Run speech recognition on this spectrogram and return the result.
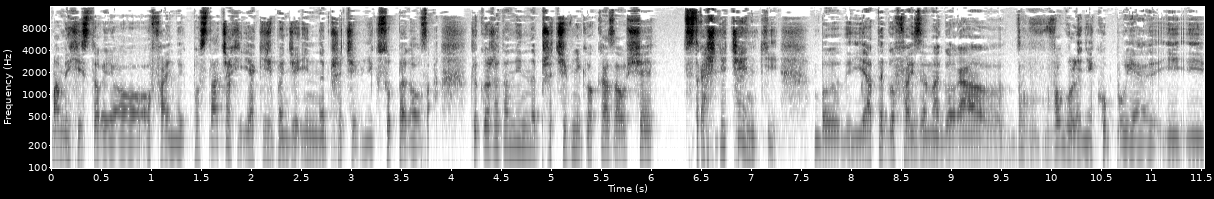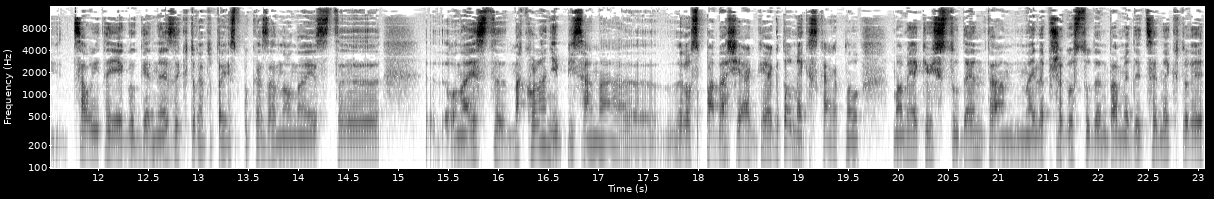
Mamy historię o, o fajnych postaciach i jakiś będzie inny przeciwnik, superoza. Tylko, że ten inny przeciwnik okazał się strasznie cienki, bo ja tego Fajzena Gora w ogóle nie kupuję i, i całej tej jego genezy, która tutaj jest pokazana, ona jest e, ona jest na kolanie pisana, e, rozpada się jak, jak domek z kart. No, mamy jakiegoś studenta, najlepszego studenta medycyny, który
